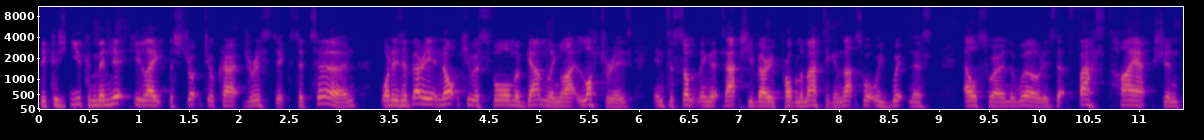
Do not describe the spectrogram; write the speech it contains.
because you can manipulate the structural characteristics to turn what is a very innocuous form of gambling like lotteries into something that's actually very problematic. And that's what we've witnessed elsewhere in the world is that fast, high action,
